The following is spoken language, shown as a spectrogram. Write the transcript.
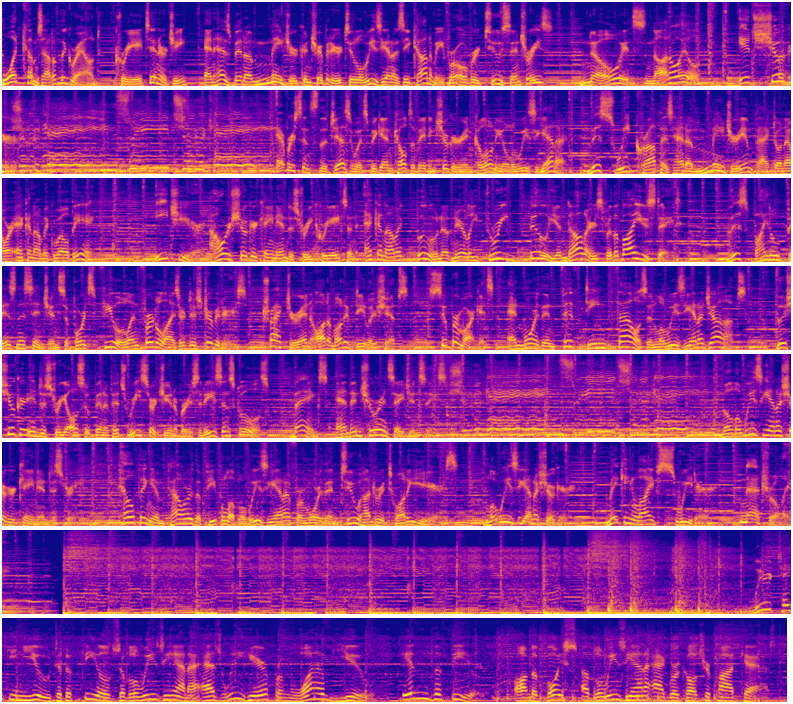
What comes out of the ground creates energy and has been a major contributor to Louisiana's economy for over two centuries? No, it's not oil. It's sugar. Sugar cane, sweet sugar cane. Ever since the Jesuits began cultivating sugar in colonial Louisiana, this sweet crop has had a major impact on our economic well being. Each year, our sugarcane industry creates an economic boon of nearly $3 billion for the Bayou State. This vital business engine supports fuel and fertilizer distributors, tractor and automotive dealerships, supermarkets, and more than 15,000 Louisiana jobs. The sugar industry also benefits research universities and schools, banks, and insurance agencies. Sugar cane, sweet sugar cane. The Louisiana sugarcane industry, helping empower the people of Louisiana for more than 220 years. Louisiana Sugar, making life sweeter, naturally. We're taking you to the fields of Louisiana as we hear from one of you in the field on the Voice of Louisiana Agriculture podcast.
